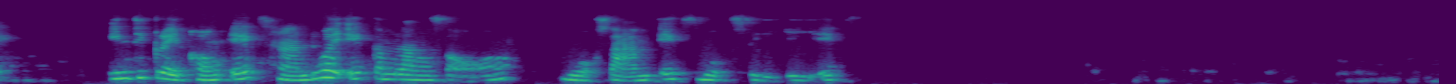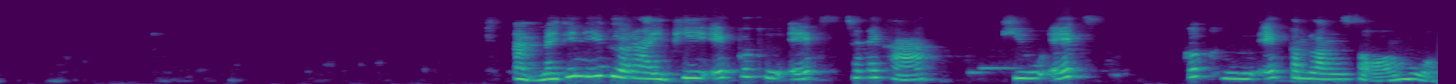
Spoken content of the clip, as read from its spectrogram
x อินทิเกรตของ x หารด้วย x กำลังสองบวก 3x บวก4 dx อะในที่นี้คืออะไร px ก็คือ x ใช่ไหมคะ qx ก็คือ x กำลังสองบวก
